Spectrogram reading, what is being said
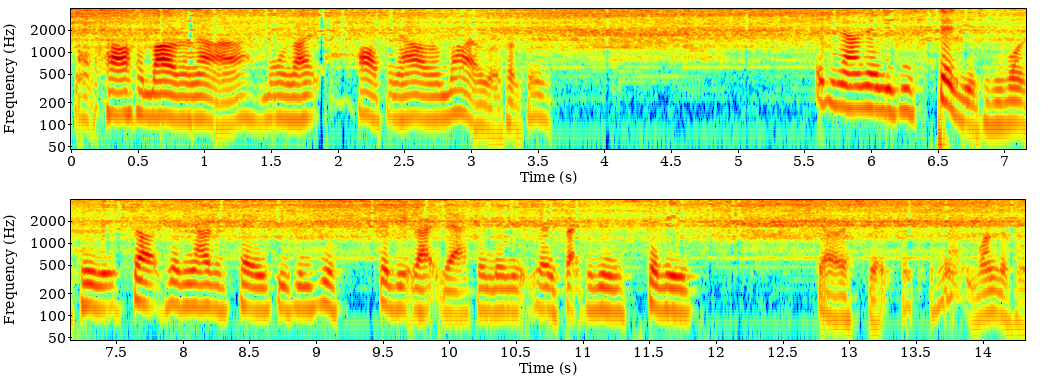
Not half a mile an hour, more like half an hour a mile or something. Every now and then you can steady it if you want to. It starts getting out of phase, you can just steady it like that, and then it goes back to being steady gyroscope. Isn't that wonderful?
